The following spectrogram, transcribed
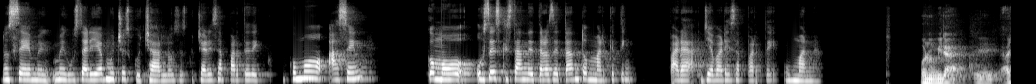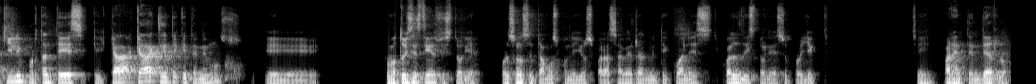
No sé, me, gustaría mucho escucharlos, escuchar esa parte de cómo hacen, como ustedes que están detrás de tanto marketing para llevar esa parte humana. Bueno, mira, eh, aquí lo importante es que cada, cliente que tenemos, eh, como tú dices, tiene su historia. Por eso nos sentamos con ellos para saber realmente cuál es, cuál es la historia de su proyecto, ¿sí? Para entenderlo,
